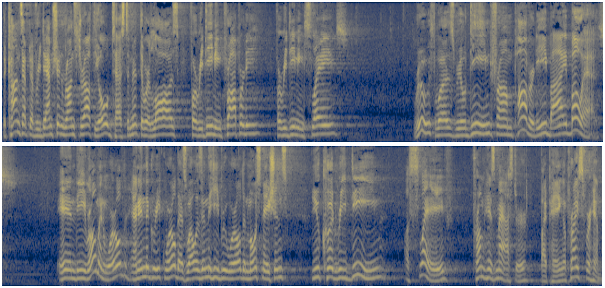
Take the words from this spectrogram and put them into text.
The concept of redemption runs throughout the Old Testament. There were laws for redeeming property, for redeeming slaves, Ruth was redeemed from poverty by Boaz. In the Roman world and in the Greek world, as well as in the Hebrew world and most nations, you could redeem a slave from his master by paying a price for him.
